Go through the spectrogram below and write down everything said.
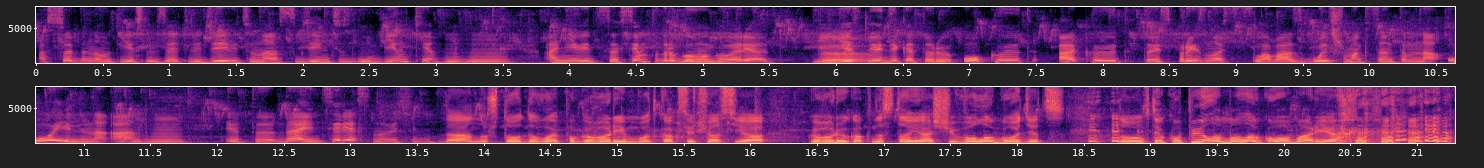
Особенно вот если взять людей ведь у нас где-нибудь из глубинки, они ведь совсем по-другому говорят. Да. И есть люди, которые окают, акают, то есть произносят слова с большим акцентом на «о» или на «а». Мгм. Это, да, интересно очень. Да, ну что, давай поговорим, вот как сейчас я говорю как настоящий вологодец. Ну, ты купила молоко, Марья?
